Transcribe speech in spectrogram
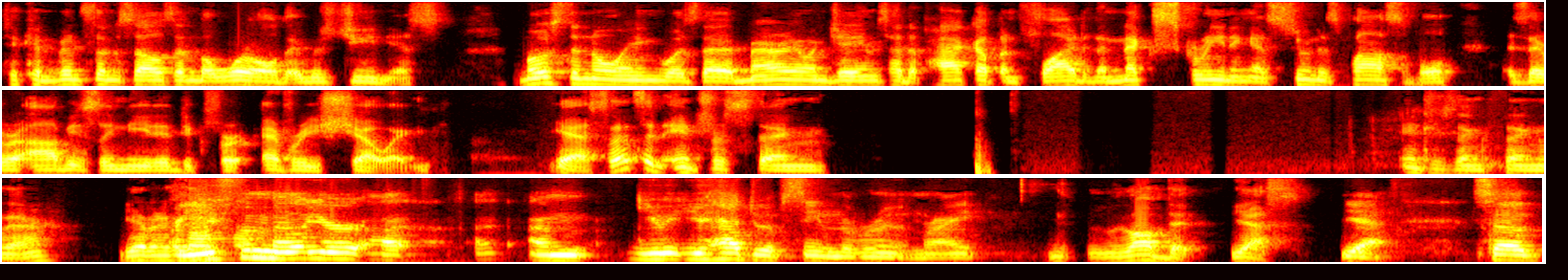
to convince themselves and the world it was genius. Most annoying was that Mario and James had to pack up and fly to the next screening as soon as possible, as they were obviously needed for every showing. Yeah, so that's an interesting, interesting thing there. You have any Are you familiar? Uh, uh, um, you you had to have seen The Room, right? Loved it. Yes. Yeah. So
